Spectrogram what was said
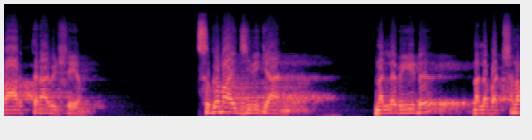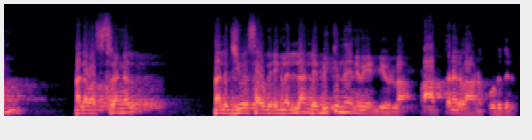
പ്രാർത്ഥനാ വിഷയം സുഖമായി ജീവിക്കാൻ നല്ല വീട് നല്ല ഭക്ഷണം നല്ല വസ്ത്രങ്ങൾ നല്ല ജീവിത സൗകര്യങ്ങളെല്ലാം ലഭിക്കുന്നതിന് വേണ്ടിയുള്ള പ്രാർത്ഥനകളാണ് കൂടുതലും.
